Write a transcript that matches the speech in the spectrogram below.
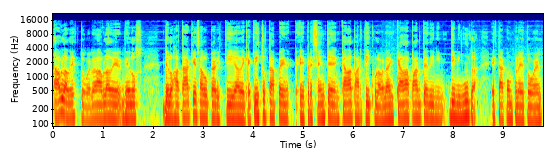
habla de esto, ¿verdad? Habla de, los, de los ataques a la Eucaristía, de que Cristo está eh, presente en cada partícula, ¿verdad? En cada parte diminuta está completo Él.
